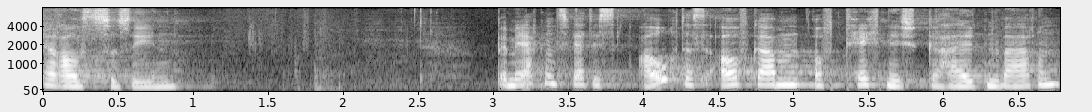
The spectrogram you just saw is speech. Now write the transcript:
herauszusehen. Bemerkenswert ist auch, dass Aufgaben oft technisch gehalten waren.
